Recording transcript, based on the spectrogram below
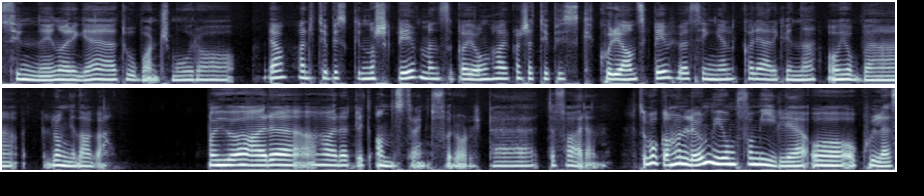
Synne i Norge er tobarnsmor og ja, har et typisk norsk liv, mens Gayong har kanskje et typisk koreansk liv. Hun er singel, karrierekvinne og jobber lange dager. Og hun har, eh, har et litt anstrengt forhold til, til faren. Så boka handler jo mye om familie og, og hvordan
